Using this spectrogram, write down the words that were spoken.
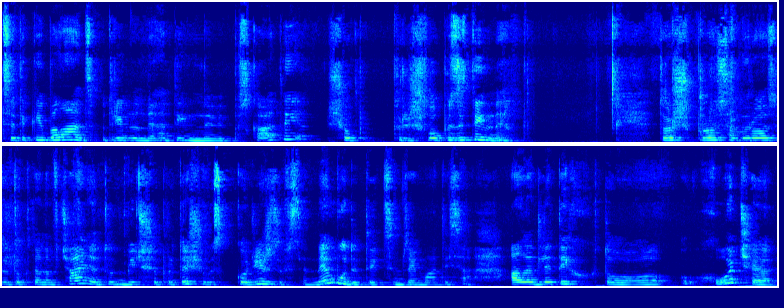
це такий баланс, потрібно негативне відпускати, щоб прийшло позитивне. Тож про саморозвиток та навчання тут більше про те, що ви, скоріш за все, не будете цим займатися. Але для тих, хто хоче,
